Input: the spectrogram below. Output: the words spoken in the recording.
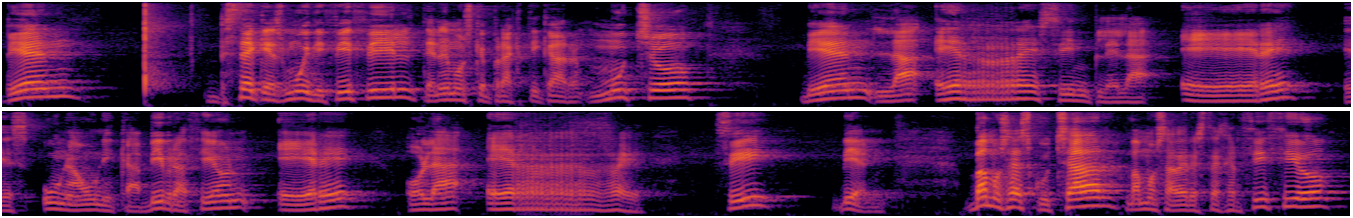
Bien, sé que es muy difícil, tenemos que practicar mucho. Bien, la R simple, la R es una única vibración, R o la R. ¿Sí? Bien. Vamos a escuchar, vamos a ver este ejercicio.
